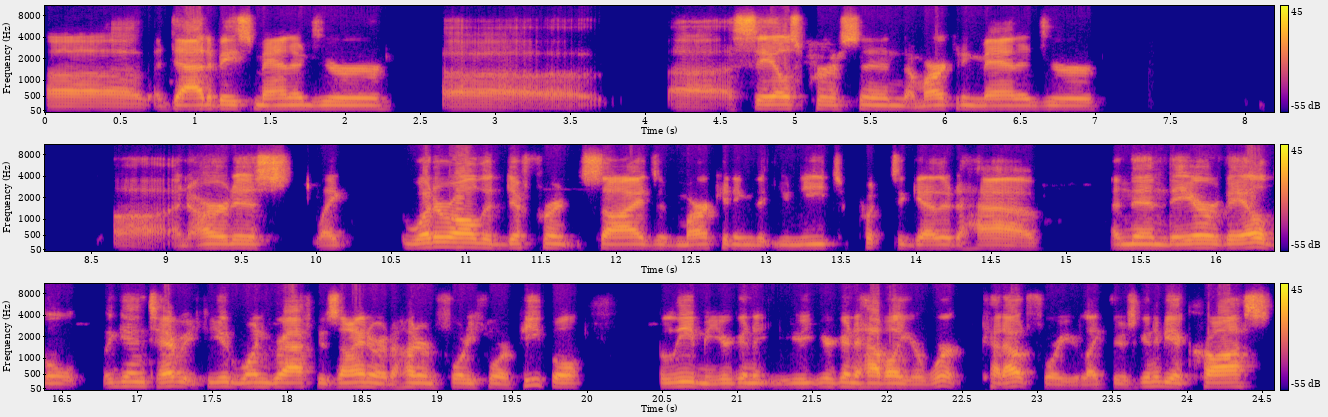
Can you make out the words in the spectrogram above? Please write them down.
uh, a database manager uh, uh, a salesperson a marketing manager uh, an artist like what are all the different sides of marketing that you need to put together to have and then they are available again to every if you had one graphic designer at 144 people believe me, you're gonna you're, gonna have all your work cut out for you. Like there's gonna be a cross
